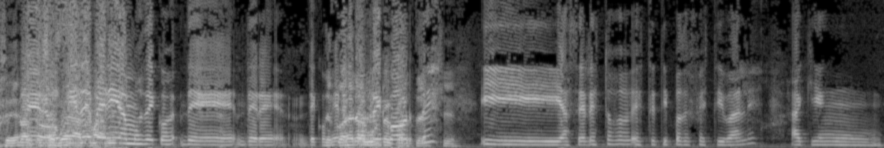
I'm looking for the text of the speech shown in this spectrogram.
Sí, no, Pero se sí deberíamos de, co- de, de- de coger coger estos algún recorte, recortes sí. y hacer estos este tipo de festivales aquí en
